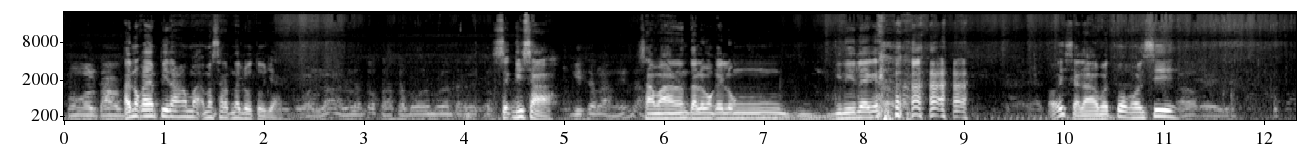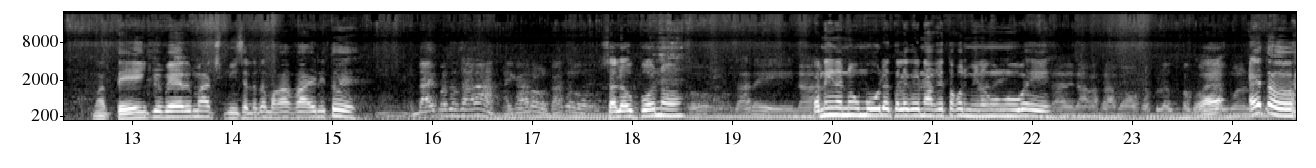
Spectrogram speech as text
Pong all tawag. Ano kaya ang pinakamasarap na luto dyan? Wala, ano lang to. Sasabawan mo lang talaga ito. Sa- Gisa. Gisa lang, yun lang. Sama ng dalawang kilong giniling. Oy, salamat po, Konsi. Okay. Ma, thank you very much. Minsan na ito makakain ito eh. Ang dahil pa to sana, kay Carol. Kaso, Sa loob po, no? oo, dali na. Kanina nung umuulan talaga nakita ko may nangunguha eh. Dali nakasama ako sa vlog pag Wa-. Eto.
